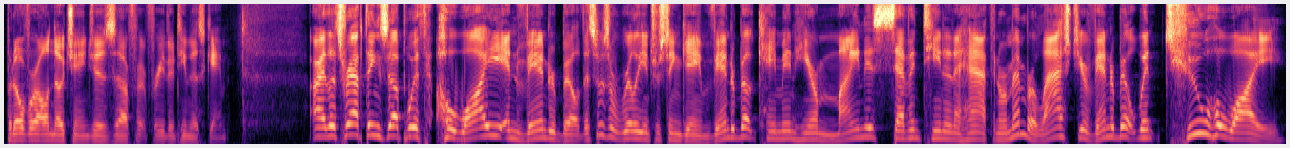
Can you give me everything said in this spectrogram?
but overall, no changes uh, for, for either team this game. All right, let's wrap things up with Hawaii and Vanderbilt. This was a really interesting game. Vanderbilt came in here minus 17 and a half. And remember, last year Vanderbilt went to Hawaii,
